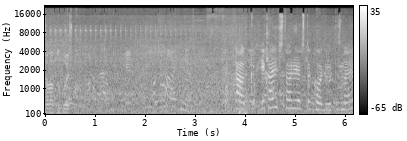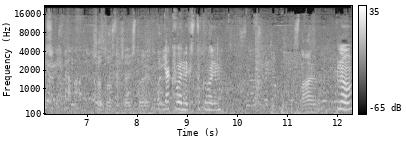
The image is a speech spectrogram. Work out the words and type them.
Занадто близько. Так, яка історія Стокгольму, ти знаєш? Що це означає історія? Як виник Стокгольм? Знаю. Ну,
